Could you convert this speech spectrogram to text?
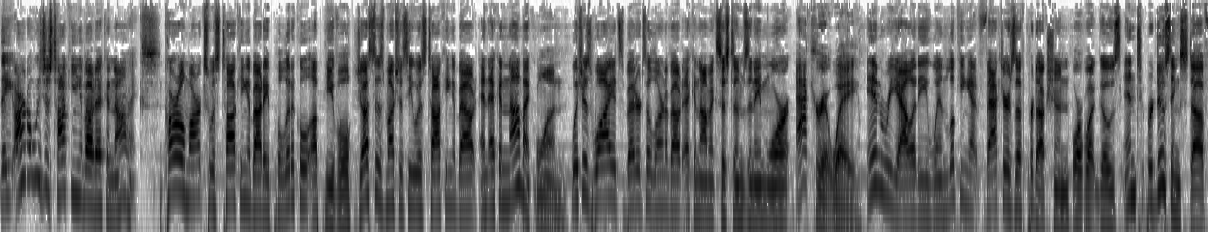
They aren't always just talking about economics. Karl Marx was talking about a political upheaval just as much as he was talking about an economic one, which is why it's better to learn about economic systems in a more accurate way. In reality, when looking at factors of production or what goes into producing stuff,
